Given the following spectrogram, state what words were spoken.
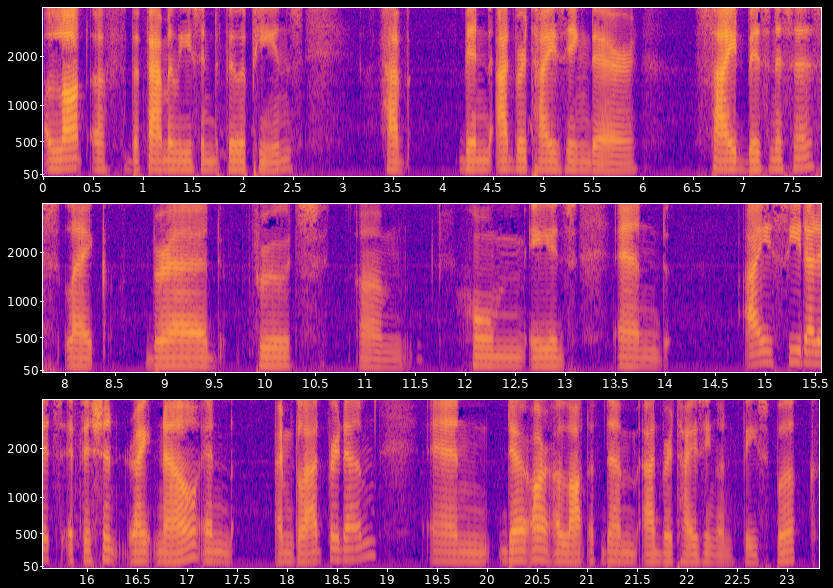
a lot of the families in the Philippines have been advertising their side businesses like bread, fruits, um, home aids, and I see that it's efficient right now, and I'm glad for them and there are a lot of them advertising on Facebook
